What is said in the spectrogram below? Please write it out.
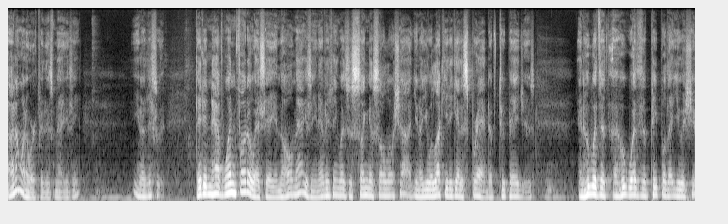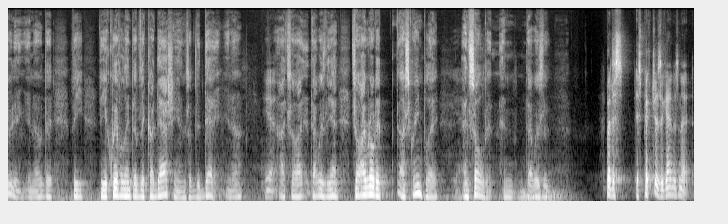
I don't want to work for this magazine. You know, this they didn't have one photo essay in the whole magazine. Everything was a single solo shot. You know, you were lucky to get a spread of two pages. And who was the who was the people that you were shooting? You know, the the the equivalent of the Kardashians of the day. You know. Yeah. I, so I, that was the end. So I wrote a, a screenplay yeah. and sold it, and that was. A, but it's it's pictures again, isn't it?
